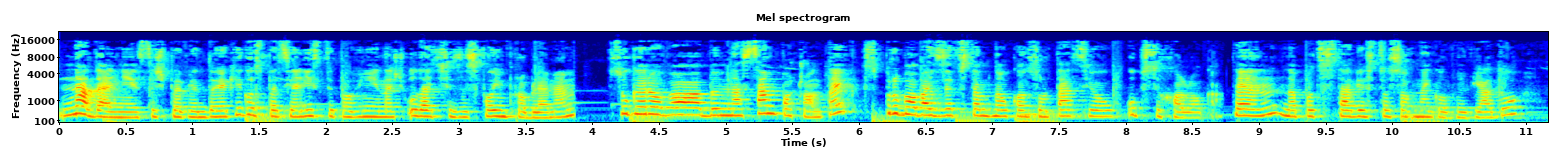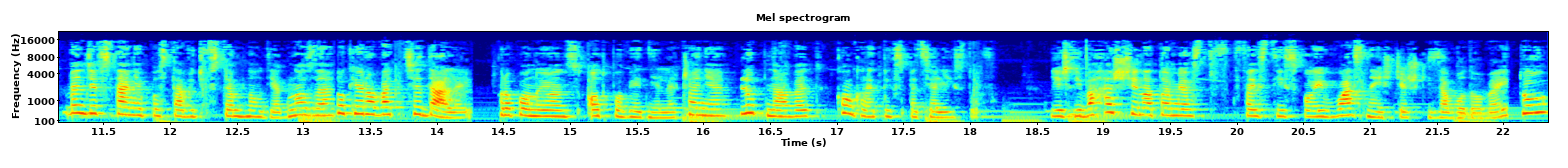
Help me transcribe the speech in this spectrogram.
nadal nie jesteś pewien, do jakiego specjalisty powinieneś udać się ze swoim problemem, sugerowałabym na sam początek spróbować ze wstępną konsultacją u psychologa. Ten na podstawie stosownego wywiadu będzie w stanie postawić wstępną diagnozę, pokierować Cię dalej, proponując odpowiednie leczenie lub nawet konkretnych specjalistów. Jeśli wahasz się natomiast w kwestii swojej własnej ścieżki zawodowej, tu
